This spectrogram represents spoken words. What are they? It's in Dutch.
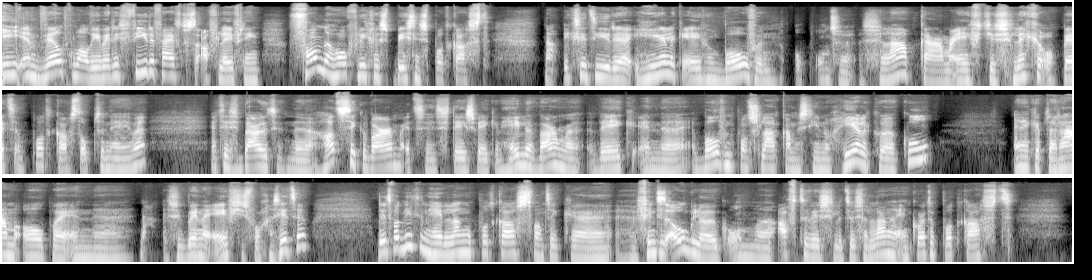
Hey en welkom alweer bij de 54ste aflevering van de Hoogvliegers Business Podcast. Nou, ik zit hier eh, heerlijk even boven op onze slaapkamer eventjes lekker op bed een podcast op te nemen. Het is buiten uh, hartstikke warm. Het is deze week een hele warme week en uh, boven op slaapkamer is hier nog heerlijk koel. En ik heb de ramen open en nou, dus ik ben er eventjes voor gaan zitten. Dit wordt niet een hele lange podcast, want ik uh, vind het ook leuk om uh, af te wisselen tussen lange en korte podcasts.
